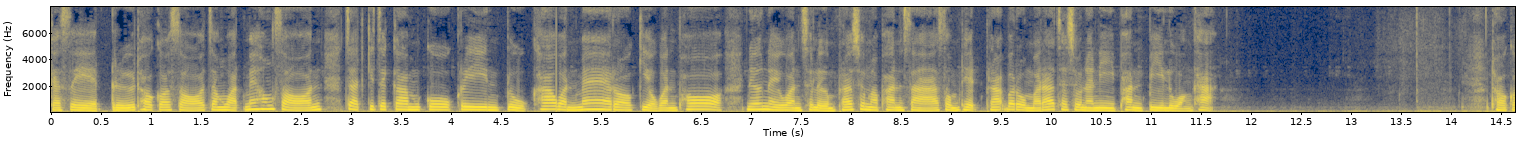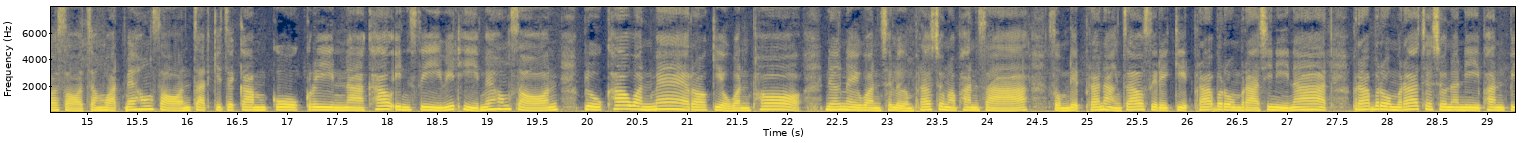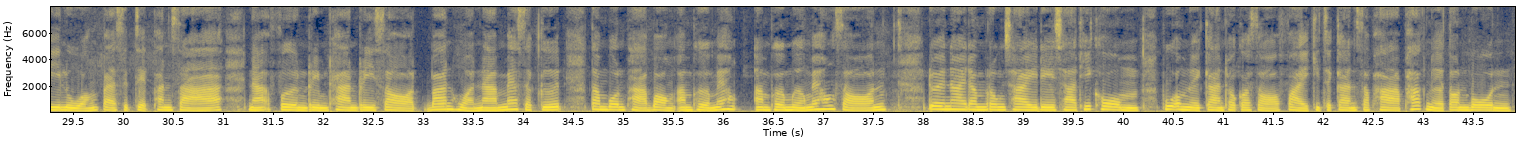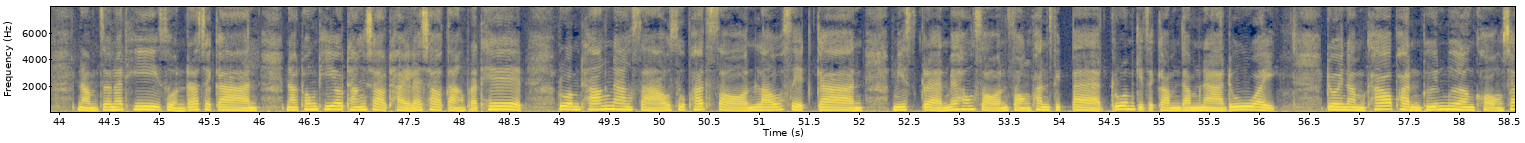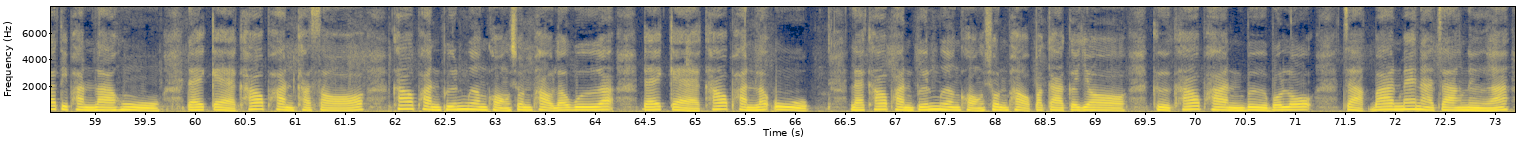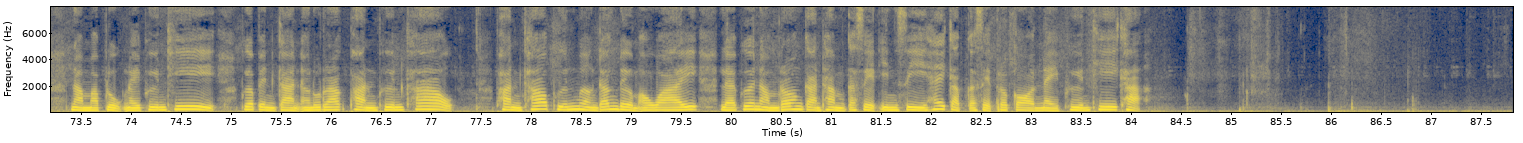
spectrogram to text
เกษตร หรือทกศจังหวัดแม่ฮ่องสอน จัดกิจกรรมโกกรีน ปลูกข้าววันแม่รอเกี่ยววันพ่อ เนื่องในวันเฉลิมพระชนมพรรษาสมเด็จพระบรมราชชนนีพันปีหลวงค่ะ ทกสจังหวัดแม่ฮ่องสอน จัดกิจกรรมโกกรีน นาข้าวอินทรีย์วิถีแม่ฮ่องสอน ปลูกข้าววันแม่รอเกี่ยววันพ่อ เนื่องในวันเฉลิมพระชนมพรรษา สมเด็จพระนางเจ้าสิริกิติ์พระบรมราชินีนาถพระบรมราชชนนีพันปีหลวง 87พรรษา ณเฟิร์นริมทานรีสอร์ทบ้านหัวน้ำแม่สะกึดตำบลผาบ่องอำเภอแม่อำเภอเมืองแม่ฮ่องสอน โดยนายดำรงชัยเดชาธิคม ผู้อำนวยการทกสฝ่ายกิจการสภาภาคเหนือตอนบนนำเจ้าหน้าที่ส่วนราชการ นักท่องเที่ยวทั้งชาวไทยและชาวต่างประเทศ รวมทั้งนางสาวสุพัฒสอนเล้าเศษการ มิสแกรนแม่ฮ่องสอน 2018 ร่วมกิจกรรมดำนาด้วย โดยนำข้าวพันธุ์พื้นเมืองของชาติพันธุ์ลาหู ได้แก่ข้าวพันธุ์คาซอข้าวพันธุ์พื้นเมืองของชนเผ่าละเวื้อ ได้แก่ข้าวพันธุ์ละอูบ และข้าวพันธุ์พื้นเมืองของชนเผ่าปากากยอ คือข้าวพันธุ์บือโบโลจากบ้านแม่นาจางเหนือนำมาปลูกในพื้นที่ เพื่อเป็นการอนุรักษ์พันธุ์พื้นข้าวพันธุ์ข้าวพื้นเมืองดั้งเดิมเอาไว้ และเพื่อนำร่องการทำเกษตรอินทรีย์ให้กับเกษตรกรในพื้นที่ค่ะ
